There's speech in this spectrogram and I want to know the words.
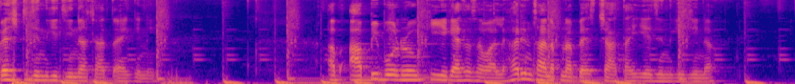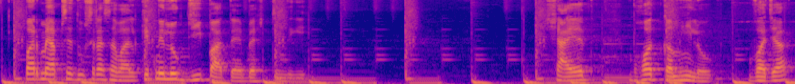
बेस्ट ज़िंदगी जीना चाहता है कि नहीं? अब आप भी बोल रहे हो कि ये कैसा सवाल है? हर इंसान अपना बेस्ट चाहता है ये ज़िंदगी जीना। पर मैं आपसे दूसरा सवाल, कितने लोग जी पाते हैं बेस्ट ज़िंदगी? शायद बहुत कम ही लोग। वजह?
